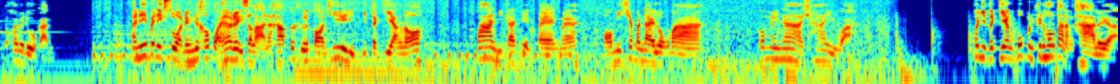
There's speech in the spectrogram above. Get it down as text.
เดี๋ยวค่อยไปดูกัน อันนี้เป็นอีกส่วนหนึ่งที่เขาปล่อยให้เราเดินอิสระนะครับ ก็คือตอนที่หยิบตะเกียงเนาะบ้านมีการเปลี่ยนแปลงไหมอ๋อมีแค่บันไดลงมา ก็ไม่น่าใช่ว่ะพอหยิบตะเกียงปุ๊บมันขึ้นห้องใต้หลังคาเลยอะ่ะ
